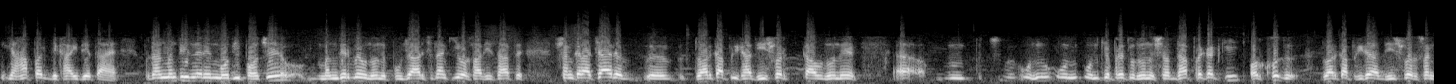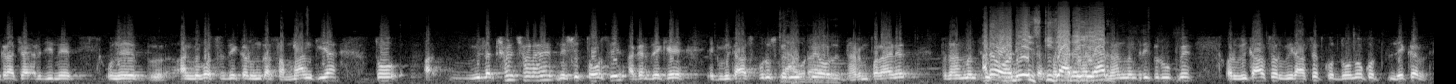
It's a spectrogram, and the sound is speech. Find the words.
यहाँ पर दिखाई देता है। प्रधानमंत्री नरेंद्र मोदी पहुँचे मंदिर में उन्होंने पूजा अर्चना की और साथ ही साथ शंकराचार्य द्वारका पीठाधीश्वर का उन्होंने उन, उन, उनके प्रति उन्होंने श्रद्धा प्रकट की और खुद द्वारका पीठाधीश्वर शंकराचार्य जी ने उन्हें अंगवस्त्र देकर उनका सम्मान किया। तो अ, विलक्षण क्षण है निश्चित तौर से अगर देखें एक विकास पुरुष के क्या हो रूप में रहा है? और धर्मपरायण प्रधानमंत्री अरे ऑडियो इसकी जा रही है यार। प्रधानमंत्री के रूप में और विकास और विरासत को दोनों को लेकर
